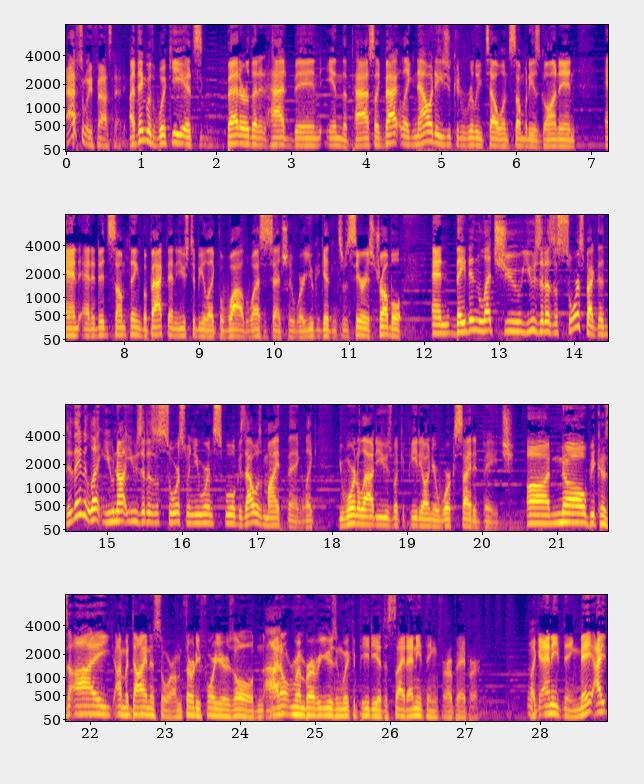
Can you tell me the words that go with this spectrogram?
Absolutely fascinating. I think with Wiki, it's better than it had been in the past. Like back, like nowadays, you can really tell when somebody has gone in and edited something. But back then, it used to be like the Wild West, essentially, where you could get in some serious trouble. And they didn't let you use it as a source back then. Did they let you not use it as a source when you were in school? Because that was my thing. Like you weren't allowed to use Wikipedia on your works cited page. Uh, no, because I I'm a dinosaur. I'm 34 years old, and I don't remember ever using Wikipedia to cite anything for a paper, like anything. May I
